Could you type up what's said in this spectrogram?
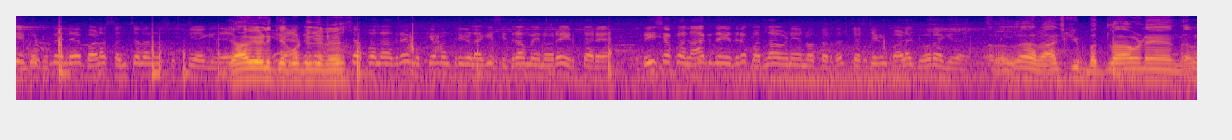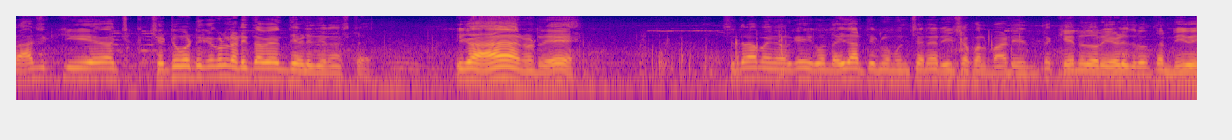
ಹೇಳಿಕೆ ಕೊಟ್ಟ ಮೇಲೆ ಬಹಳ ಸಂಚಲನ ಸೃಷ್ಟಿಯಾಗಿದೆ ಯಾವ ಹೇಳಿಕೆ ಕೊಟ್ಟಿದ್ದೀನಿ ರೀಶಫಲ್ ಆದ್ರೆ ಮುಖ್ಯಮಂತ್ರಿಗಳಾಗಿ ಸಿದ್ದರಾಮಯ್ಯನವರೇ ಇರ್ತಾರೆ ರೀಶಫಲ್ ಆಗದೆ ಇದ್ರೆ ಬದಲಾವಣೆ ಅನ್ನೋ ತರದಲ್ಲಿ ಚರ್ಚೆಗಳು ಬಹಳ ಜೋರಾಗಿದೆ ಅದಲ್ಲ ರಾಜಕೀಯ ಬದಲಾವಣೆ ರಾಜಕೀಯ ಚಟುವಟಿಕೆಗಳು ನಡೀತಾವೆ ಅಂತ ಹೇಳಿದ್ದೀನಿ ಅಷ್ಟೇ ಈಗ ನೋಡ್ರಿ ಸಿದ್ದರಾಮಯ್ಯವ್ರಿಗೆ ಈಗ ಒಂದು ಐದಾರು ತಿಂಗಳು ಮುಂಚೆನೇ ರೀಶಫಲ್ ಮಾಡಿ ಅಂತ ಕೇಂದ್ರದವರು ಹೇಳಿದರು ಅಂತ ನೀವೇ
